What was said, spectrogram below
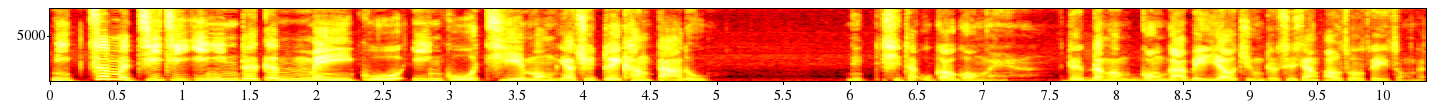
你这么汲汲营营的跟美国、英国结盟，要去对抗大陆，你实在无够讲哎！这然后国家没要紧，都是像澳洲这一种的，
